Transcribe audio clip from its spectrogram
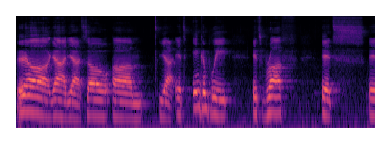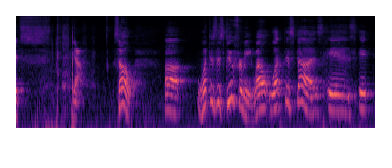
God, yeah. So um, yeah, it's incomplete. It's rough. It's it's yeah. So uh, what does this do for me? Well, what this does is it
